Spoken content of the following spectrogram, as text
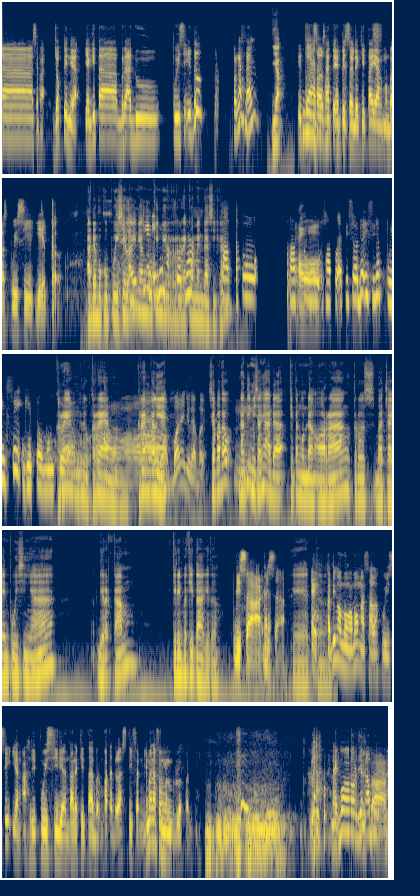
siapa? Jokpin ya, yang kita beradu puisi itu pernah kan? Yap, Itu Ya, kan salah satu episode kita yang membahas puisi gitu. ada buku puisi lain yang Mungkin mungkin ini maksudnya direkomendasikan. Satu satu Oh. satu episode isinya puisi gitu mungkin. Keren gitu, keren. Keren kali ya. Oh, Boleh juga boleh. Siapa tahu Hmm. nanti misalnya ada kita ngundang orang terus bacain puisinya direkam kirim ke kita gitu. Bisa, bisa. Gitu. Eh, tapi ngomong-ngomong masalah puisi, yang ahli puisi di antara kita berempat adalah Steven. Gimana Fen menurut lo, Fen? Nah, naik motor dia kabur.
